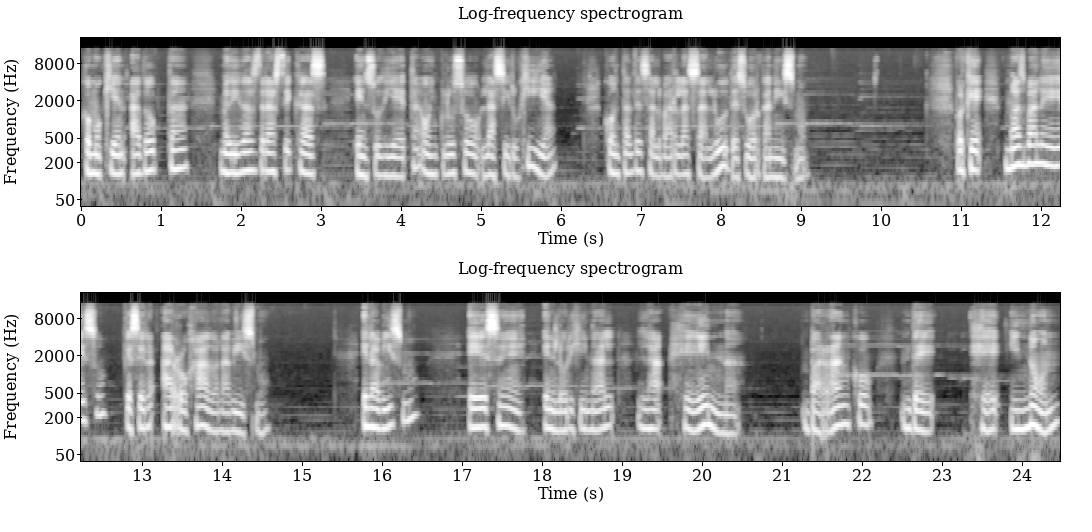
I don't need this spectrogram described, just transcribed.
como quien adopta medidas drásticas en su dieta o incluso la cirugía con tal de salvar la salud de su organismo. Porque más vale eso que ser arrojado al abismo. El abismo es en el original la Gehenna, barranco de Geinón,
